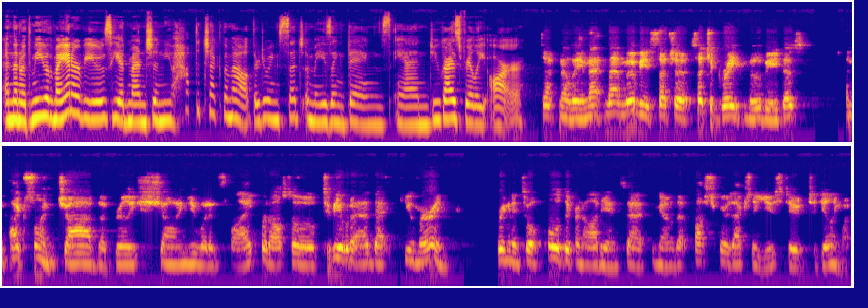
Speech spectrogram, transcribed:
And then with me, with my interviews, he had mentioned, you have to check them out. They're doing such amazing things. And you guys really are. Definitely. And that, that movie is such a such a great movie. It does an excellent job of really showing you what it's like, but also to be able to add that humor and bring it to a whole different audience that you know that foster care is actually used to to dealing with.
